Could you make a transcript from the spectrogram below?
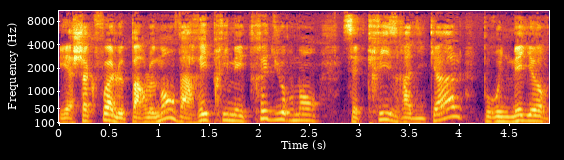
et à chaque fois le Parlement va réprimer très durement cette crise radicale pour une meilleure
